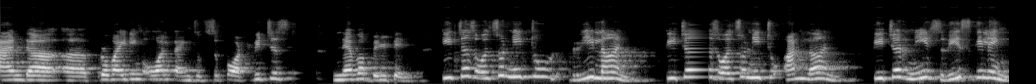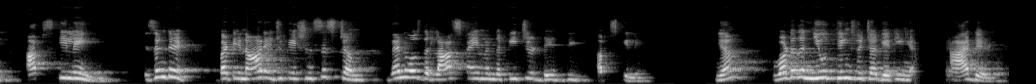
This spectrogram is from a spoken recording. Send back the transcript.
and uh, uh, providing all kinds of support, which is never built in. Teachers also need to relearn. Teachers also need to unlearn. Teacher needs reskilling, upskilling, isn't it? But in our education system, when was the last time when the teacher did the upskilling? Yeah. What are the new things which are getting added?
